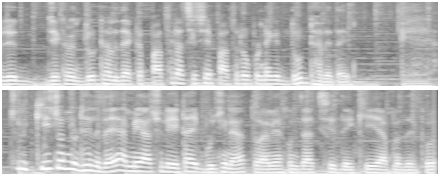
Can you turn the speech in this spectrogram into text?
ওই যে যেখানে দুধ ঢালে দেয়, একটা পাথর আছে, সেই পাথরের উপর নাকি দুধ ঢালে দেয়। আসলে কী জন্য ঢেলে দেয়? আমি আসলে এটাই বুঝি না। তো আমি এখন যাচ্ছি, দেখি আপনাদেরকেও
